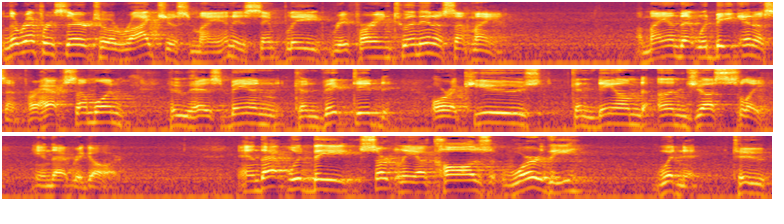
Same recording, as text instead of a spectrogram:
And the reference there to a righteous man is simply referring to an innocent man. A man that would be innocent, perhaps someone who has been convicted or accused, condemned unjustly in that regard. And that would be certainly a cause worthy, wouldn't it, to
